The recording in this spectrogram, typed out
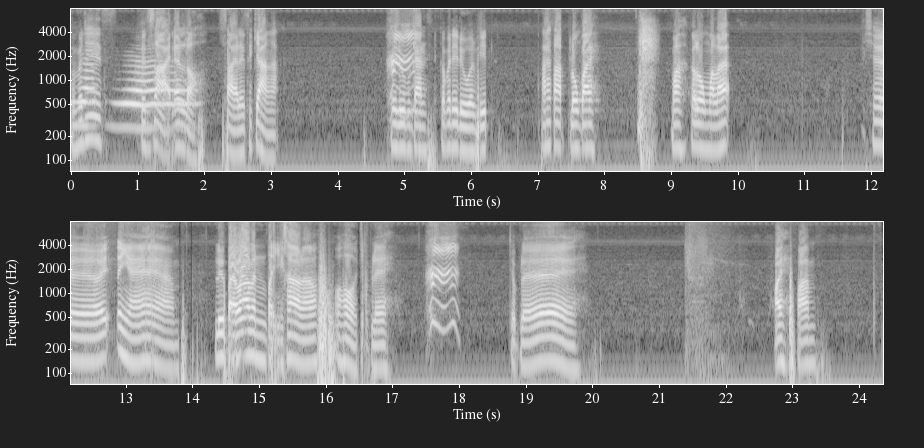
มันไม่ได้เป็นสายนั่นหรอ สายอะไรสักอย่างอะไม่รู้เหมือนกัน ก็ไม่ได้ดูวันพิษไปตัดลงไป มา ก็ลงมาแล้วเฉยนี่ไงลืมไปว่ามันตีข้าวแล้ว โอ้โห จบเลย จบเลย ไป ฟาร์ม ฟ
